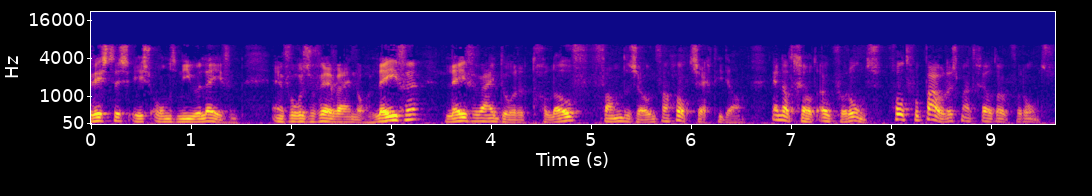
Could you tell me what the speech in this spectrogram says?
Christus is ons nieuwe leven. En voor zover wij nog leven, leven wij door het geloof van de Zoon van God, zegt hij dan. En dat geldt ook voor ons. God voor Paulus, maar het geldt ook voor ons.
